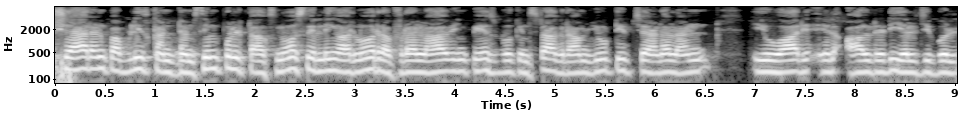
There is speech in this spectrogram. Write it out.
share and publish content. Simple talks, no selling or no referral. Having Facebook, Instagram, YouTube channel, and you are already eligible.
